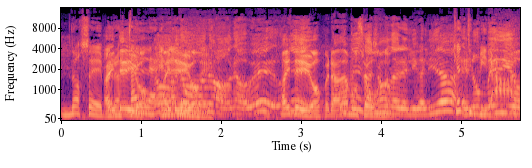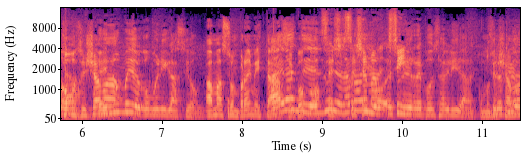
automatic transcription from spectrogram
No sé, Ahí pero te está digo, en la, en ahí la te digo. No, no, ve. Ahí te digo, espera, dame un está segundo. llamando a la ilegalidad ¿Qué en te un medio. ¿Cómo se llama? En un medio de comunicación. Amazon Prime está hace poco. de Se- se radio llama- es sí. una irresponsabilidad. ¿Cómo Se llama?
